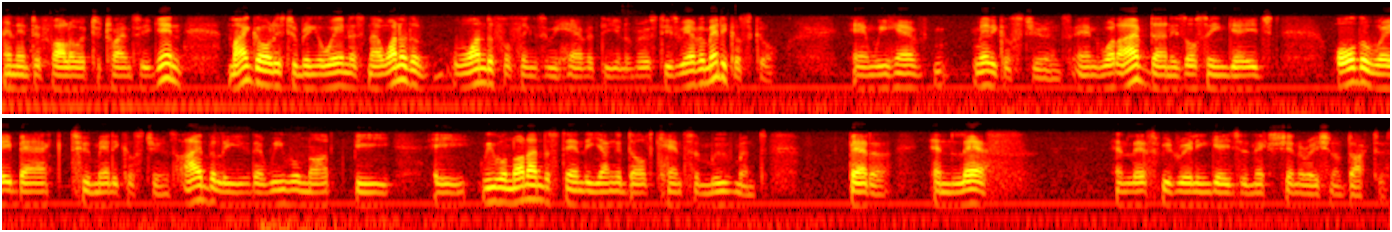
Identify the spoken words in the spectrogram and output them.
and then to follow it to try and see again. My goal is to bring awareness. Now, one of the wonderful things we have at the university is we have a medical school and we have medical students. And what I've done is also engaged all the way back to medical students. I believe that we will not be a we will not understand the young adult cancer movement better unless unless we really engage the next generation of doctors.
